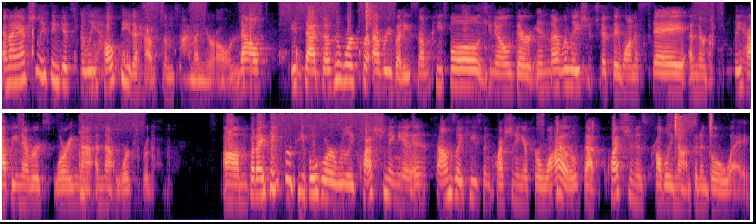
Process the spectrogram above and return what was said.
And I actually think it's really healthy to have some time on your own. Now, if that doesn't work for everybody, some people, you know, they're in the relationship, they want to stay, and they're totally happy never exploring that, and that works for them. Um, but I think for people who are really questioning it, and it sounds like he's been questioning it for a while, that question is probably not going to go away.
